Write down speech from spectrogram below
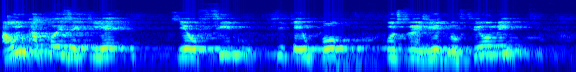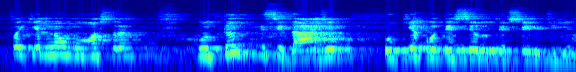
A única coisa que, é, que eu fico, fiquei um pouco constrangido no filme foi que ele não mostra com tanta intensidade o que aconteceu no terceiro dia.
